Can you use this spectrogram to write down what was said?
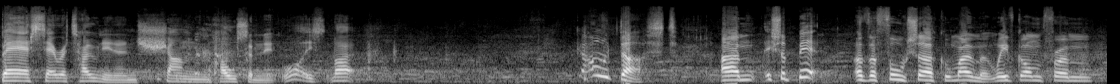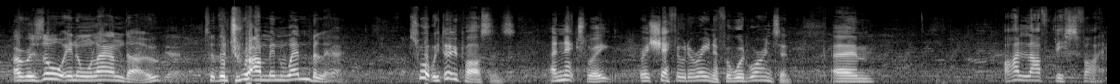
bear serotonin and shun wholesomeness. What is like? Gold dust. Um, it's a bit of a full circle moment. We've gone from a resort in Orlando to the drum in Wembley. It's what we do, Parsons. And next week we're at Sheffield Arena for Wood Warrington. Um, I love this fight,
